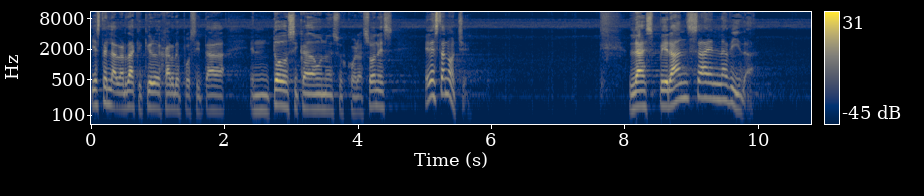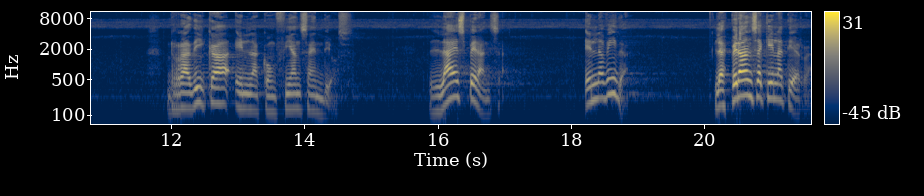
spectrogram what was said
Y esta es la verdad que quiero dejar depositada en todos y cada uno de sus corazones en esta noche. La esperanza en la vida radica en la confianza en Dios. La esperanza en la vida, la esperanza aquí en la tierra,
